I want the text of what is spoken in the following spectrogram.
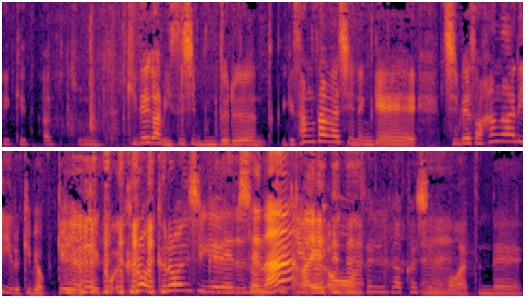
이렇게 아, 좀 기대감 있으신 분들은 이렇게 상상하시는 게 집에서 항아리 이렇게 몇 개 이렇게 고- 그런 그런 식의 되나? 어, 생각하시는 네. 것 같은데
